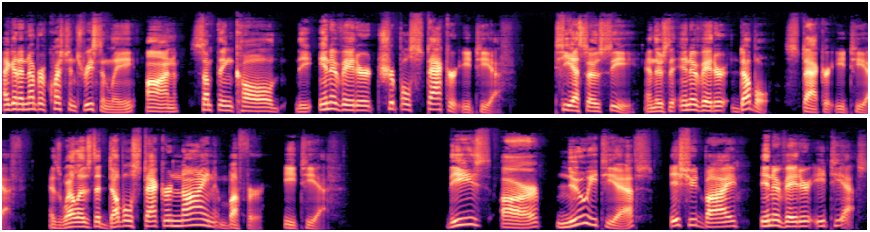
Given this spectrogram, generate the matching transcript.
I got a number of questions recently on something called the Innovator Triple Stacker ETF, TSOC, and there's the Innovator Double Stacker ETF, as well as the Double Stacker 9 Buffer ETF. These are new ETFs issued by Innovator ETFs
